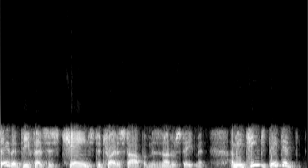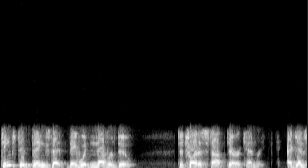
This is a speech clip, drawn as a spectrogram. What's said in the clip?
say that defenses changed to try to stop him is an understatement. I mean, teams they did teams did things that they would never do to try to stop Derrick Henry against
